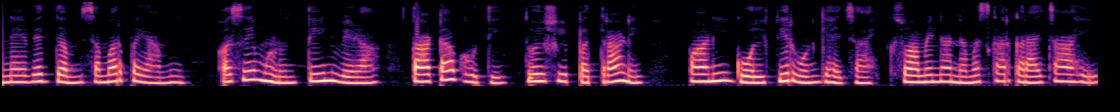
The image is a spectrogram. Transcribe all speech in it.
नैवेद्यम समर्पयामी असे म्हणून तीन वेळा ताटाभोवती तुळशी पत्राने पाणी गोल फिरवून घ्यायचं आहे. स्वामींना नमस्कार करायचा आहे.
